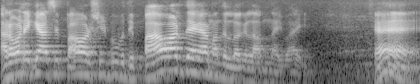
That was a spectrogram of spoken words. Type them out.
আর অনেকে আছে পাওয়ার শিল্পপতি পাওয়ার দেখে আমাদের লগে লাভ নাই ভাই। হ্যাঁ?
